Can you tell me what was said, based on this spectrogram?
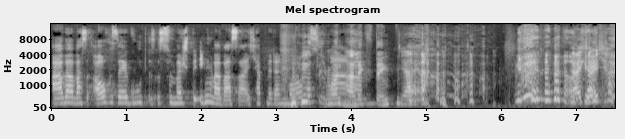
aber was auch sehr gut ist, ist zum Beispiel Ingwerwasser. Ich habe mir dann morgens. Muss ich mal an Alex denken. Ja, ja. ja, ich, ich habe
